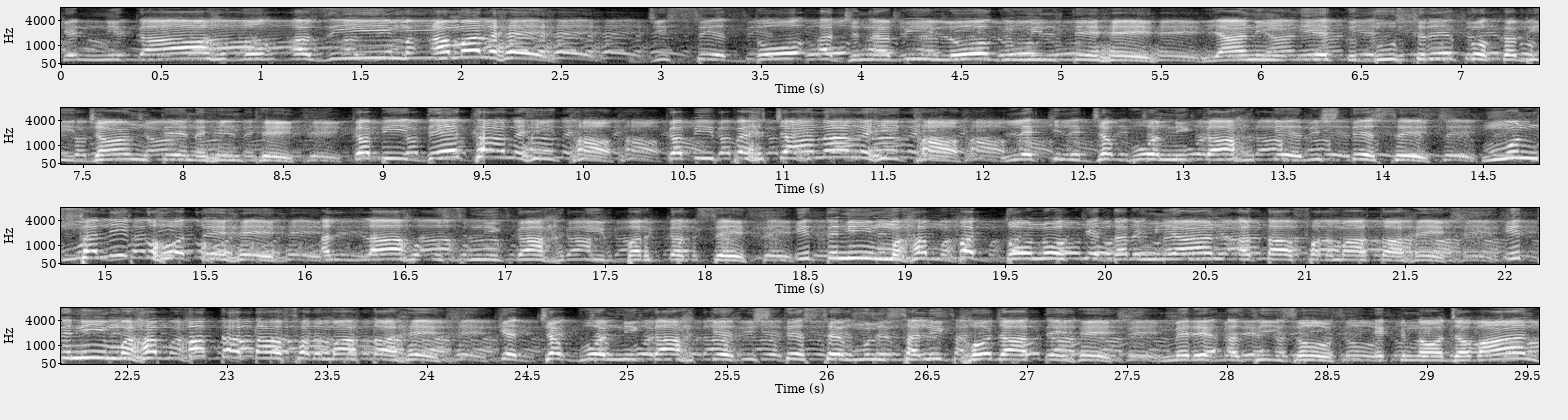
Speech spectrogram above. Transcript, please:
कि निकाह वो अजीम अमल है जिससे दो अजनबी लोग मिलते हैं। यानी एक दूसरे को कभी जानते नहीं थे, कभी देखा नहीं था, कभी पहचाना नहीं था। लेकिन जब वो निकाह के रिश्ते से मुंसलिक होते हैं अल्लाह उस निकाह की बरकत से इतनी मोहब्बत दोनों के दरमियान अता फरमाता है। इतनी मोहब्बत अता फरमाता है कि जब वो निकाह के रिश्ते से मुंसलिक हो जाते हैं, मेरे अजीजों, एक नौजवान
